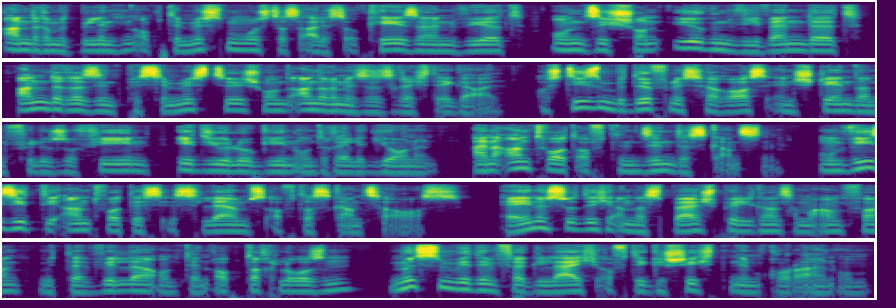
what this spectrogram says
andere mit blindem Optimismus, dass alles okay sein wird und sich schon irgendwie wendet, andere sind pessimistisch und anderen ist es recht egal. Aus diesem Bedürfnis heraus entsteht entstehen dann Philosophien, Ideologien und Religionen. Eine Antwort auf den Sinn des Ganzen. Und wie sieht die Antwort des Islams auf das Ganze aus? Erinnerst du dich an das Beispiel ganz am Anfang mit der Villa und den Obdachlosen? Müssen wir den Vergleich auf die Geschichten im Koran um.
